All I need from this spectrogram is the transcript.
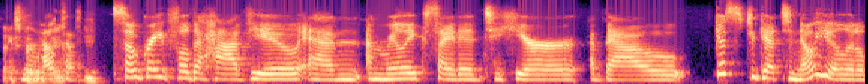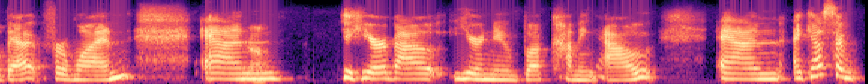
Thanks for welcome. So grateful to have you, and I'm really excited to hear about just to get to know you a little bit for one and yeah. to hear about your new book coming out. And i guess i'm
